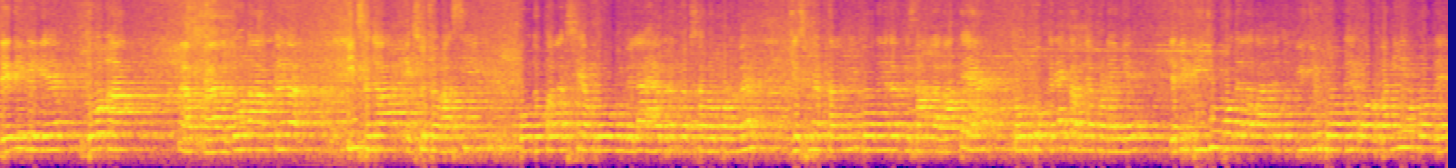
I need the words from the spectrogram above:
डेयरी के लिए दो लाख दो लाख तीस हज़ार एक सौ चौरासी पौधों का लक्ष्य हम लोगों को मिला है वृक्ष वृक्षारोपण में, जिसमें कलमी पौधे अगर किसान लगाते हैं तो उनको क्रय करने पड़ेंगे। यदि बीजू पौधे लगाते हैं तो बीजू पौधे और बनीय पौधे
